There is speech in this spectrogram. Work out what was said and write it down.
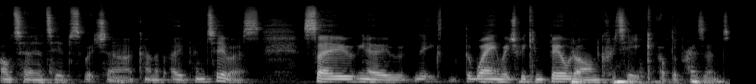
alternatives which are kind of open to us. So you know the, the way in which we can build on critique of the present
